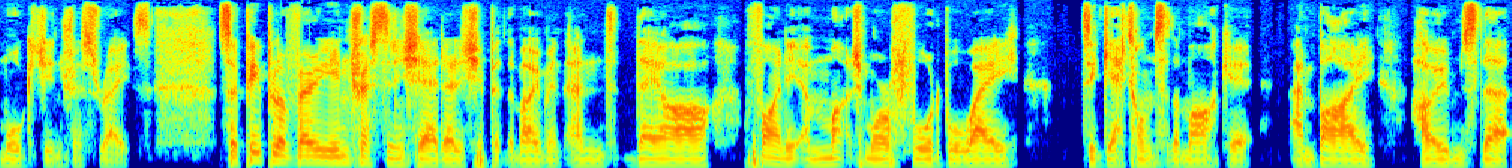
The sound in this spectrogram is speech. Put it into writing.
mortgage interest rates. So people are very interested in shared ownership at the moment and they are finding a much more affordable way to get onto the market and buy homes that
